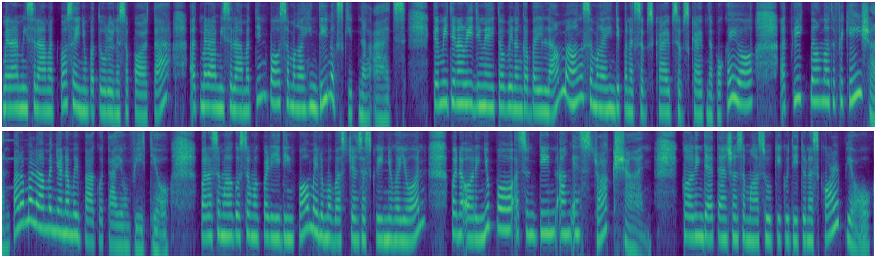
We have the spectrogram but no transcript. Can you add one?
Maraming salamat po sa inyong patuloy na suporta at maraming salamat din po sa mga hindi nag-skip ng ads. Gamitin ang reading na ito bilang gabay lamang sa mga hindi pa nag-subscribe, subscribe na po kayo at click bell notification para malaman nyo na may bago tayong video. Para sa mga gustong magpa-reading po, may lumabas dyan sa screen nyo ngayon. Panoorin nyo po at sundin ang instruction. Calling the attention sa mga suki ko dito na Scorpio.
